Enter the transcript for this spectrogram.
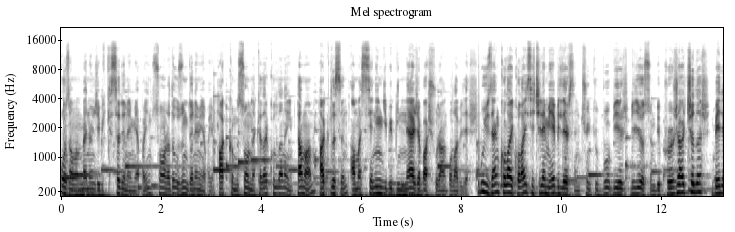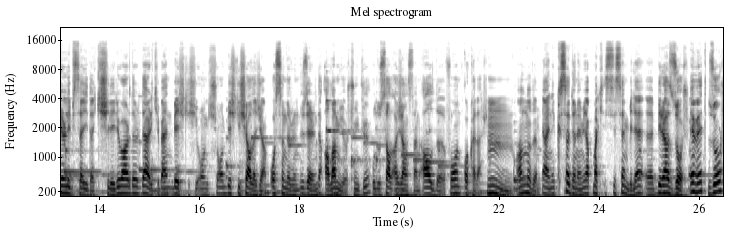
O zaman ben önce bir kısa dönem yapayım sonra da uzun dönem yapayım. Hakkımı sonuna kadar kullanayım. Tamam haklısın ama senin gibi binlerce başvuran olabilir. Bu yüzden kolay kolay seçilemeyebilirsin. Çünkü bu bir biliyorsun bir proje açılır. Belirli bir sayıda kişileri vardır. Der ki ben 5 kişi, 10 kişi, 15 kişi alacağım. O sınırın üzerinde alamıyor. Çünkü ulusal ajanstan aldığı fon o kadar. Hmm anladım. Yani kısa dönem yapmak istesem bile e, biraz zor. Evet zor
